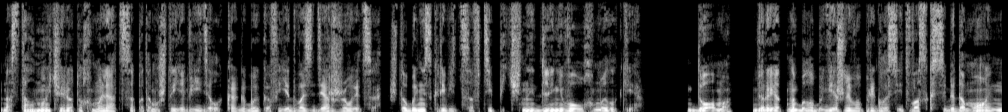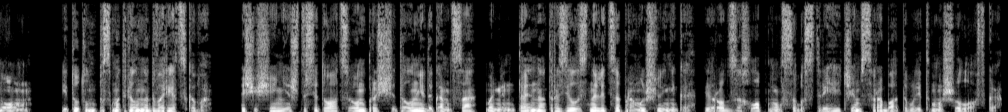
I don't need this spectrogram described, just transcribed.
Настал мой черед ухмыляться, потому что я видел, как Быков едва сдерживается, чтобы не скривиться в типичной для него ухмылке. «Дома. Вероятно, было бы вежливо пригласить вас к себе домой, но...» И тут он посмотрел на Дворецкого. Ощущение, что ситуацию он просчитал не до конца, моментально отразилось на лице промышленника, и рот захлопнулся быстрее, чем срабатывает мышеловка.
